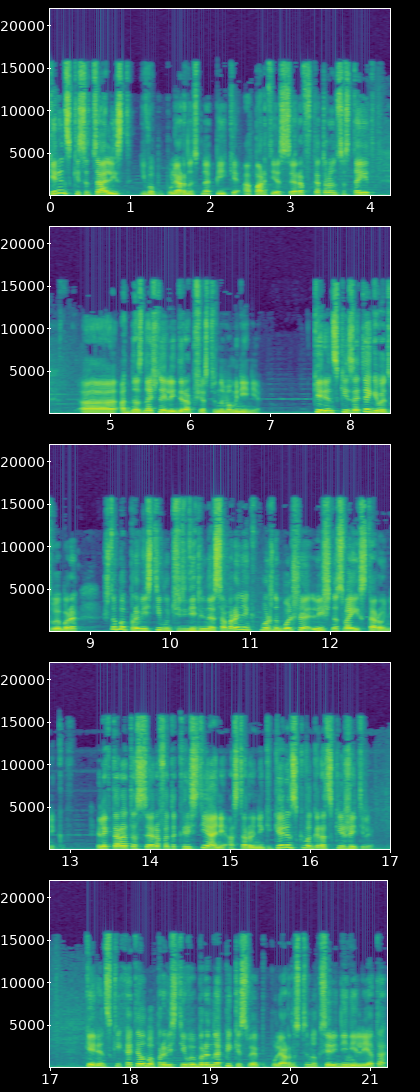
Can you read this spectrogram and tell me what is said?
Керенский социалист, его популярность на пике, а партия эсеров, в которой он состоит, э, однозначный лидер общественного мнения. Керенский затягивает выборы, чтобы провести в учредительное собрание как можно больше лично своих сторонников. Электорат эсеров – это крестьяне, а сторонники Керенского – городские жители. Керенский хотел бы провести выборы на пике своей популярности, но к середине лета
